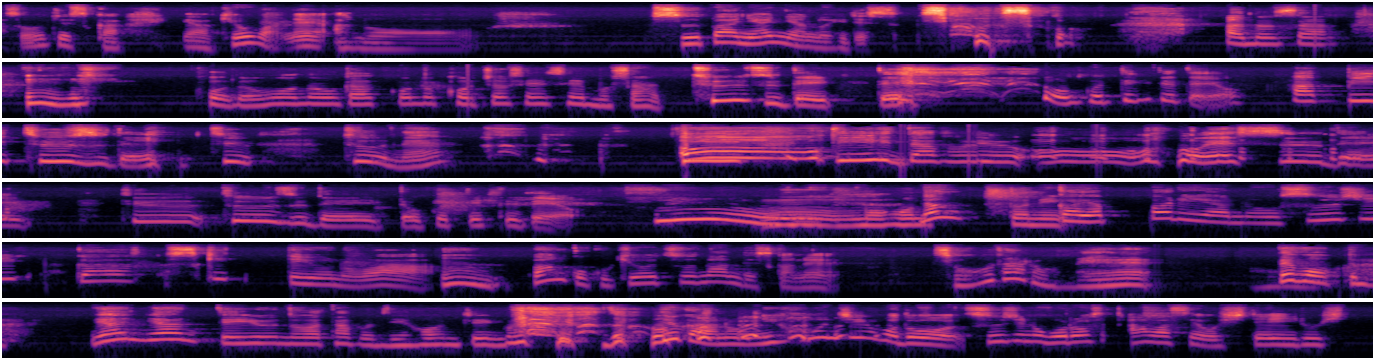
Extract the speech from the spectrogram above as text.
あそうですか。いや今日はねあのースーパーニャンニャンの日です。そうそう。あのさ、うん。子供の学校の校長先生もさ、Tuesday って 送ってきてたよ。Happy Tuesday。to, to ね。お TWOS で to, Tuesday って送ってきてたよ。うん。うん、もう本当になん。かやっぱりあの数字が好きっていうのはうん、万国共通なんですかね？そうだろうね。でも、でもにゃんにゃんっていうのは多分日本人ぐらいだとっていうかあの日本人ほど数字の語呂合わせをしているひ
